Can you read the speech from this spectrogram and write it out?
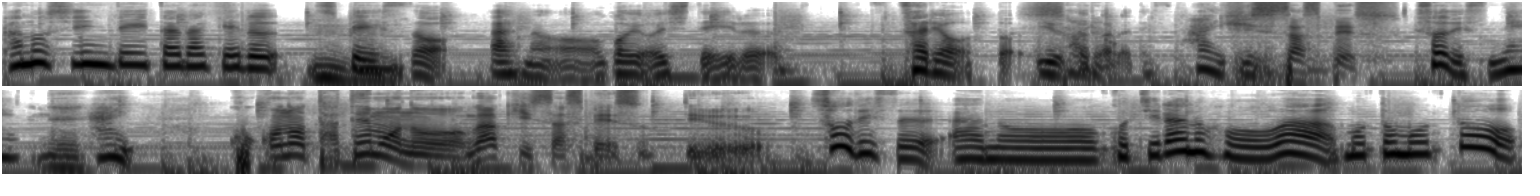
楽しんでいただけるスペースを、はい、あのご用意している茶寮というところです。はい、喫茶スペース。そうですね。ね。はい。ここの建物が喫茶スペースっていう。そうです。あのこちらの方はもともと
